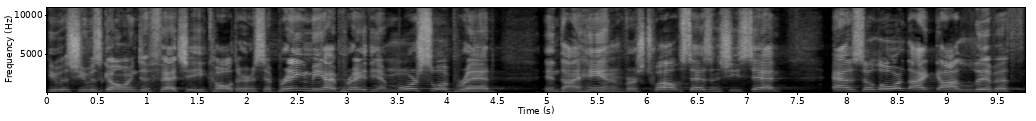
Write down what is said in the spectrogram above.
he was, she was going to fetch it, he called to her and said, Bring me, I pray thee, a morsel of bread in thy hand. And verse 12 says, And she said, As the Lord thy God liveth,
